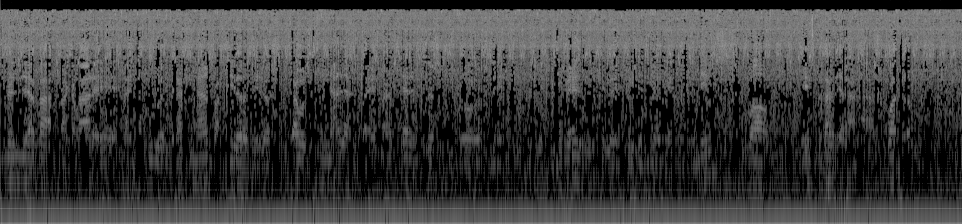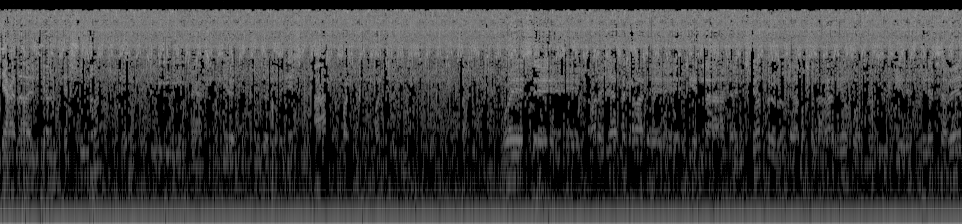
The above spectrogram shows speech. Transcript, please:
simplemente ya para, para acabar eh, en el fútbol internacional, partido de los octavos de final la Copa de Francia, entre los equipos de segundo nivel, que lo decís de Lyon y el Lille, jugado esta tarde a las 4, y ha ganado el Lyon 3-1 y ha conseguido el conjunto de Lyon a 4 Pues eh, ahora ya se acaba de ir la televisión, pero nos quedamos en la radio con quienes quieren saber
